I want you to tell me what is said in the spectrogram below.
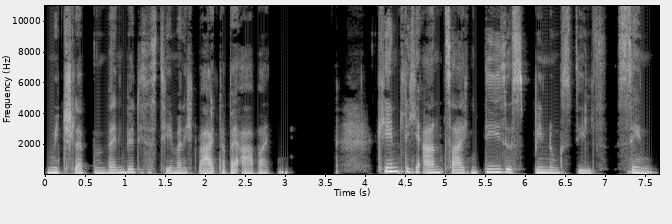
mitschleppen, wenn wir dieses Thema nicht weiter bearbeiten. Kindliche Anzeichen dieses Bindungsstils sind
